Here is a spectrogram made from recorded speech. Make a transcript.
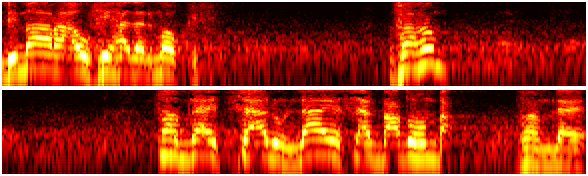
لما رأوا في هذا الموقف. فهم؟ فهم لا يتساءلون لا يسأل بعضهم بعض. فهم لا ي...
